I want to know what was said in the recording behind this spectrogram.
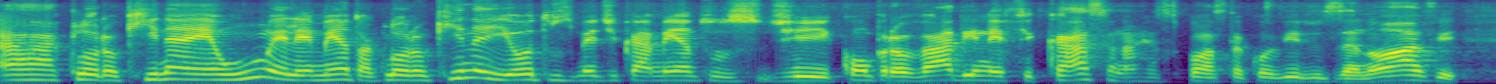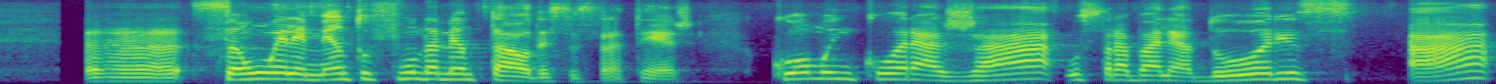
a cloroquina é um elemento, a cloroquina e outros medicamentos de comprovada ineficácia na resposta à Covid-19 uh, são um elemento fundamental dessa estratégia. Como encorajar os trabalhadores à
